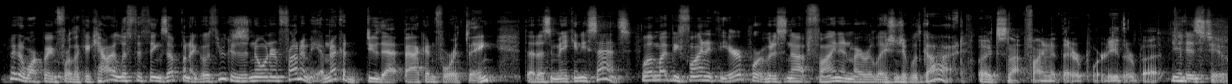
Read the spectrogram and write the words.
I'm not going to walk back and forth like a cow. I lift the things up when I go through because there's no one in front of me. I'm not going to do that back and forth thing. That doesn't make any sense. Well, it might be fine at the airport, but it's not fine in my relationship with God. Well, it's not fine at the airport either, but it is too.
